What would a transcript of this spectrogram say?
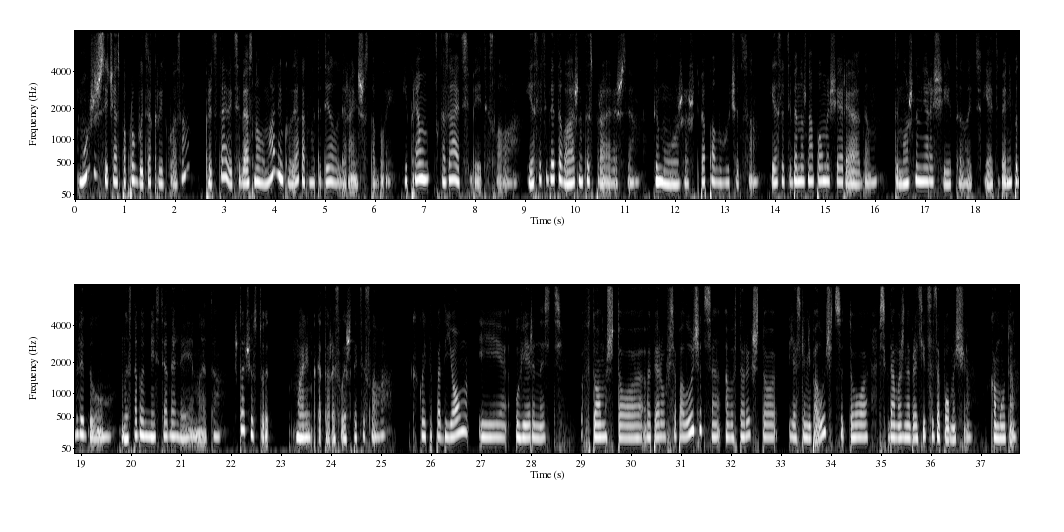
Можешь сейчас попробовать закрыть глаза, представить себя снова маленькую, да, как мы это делали раньше с тобой, и прям сказать себе эти слова. Если тебе это важно, ты справишься, ты можешь, у тебя получится. Если тебе нужна помощь, я рядом. Ты можешь на меня рассчитывать. Я тебя не подведу. Мы с тобой вместе одолеем это. Что чувствует маленькая, которая слышит эти слова? Какой-то подъем и уверенность в том, что, во-первых, все получится, а во-вторых, что если не получится, то всегда можно обратиться за помощью кому-то.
